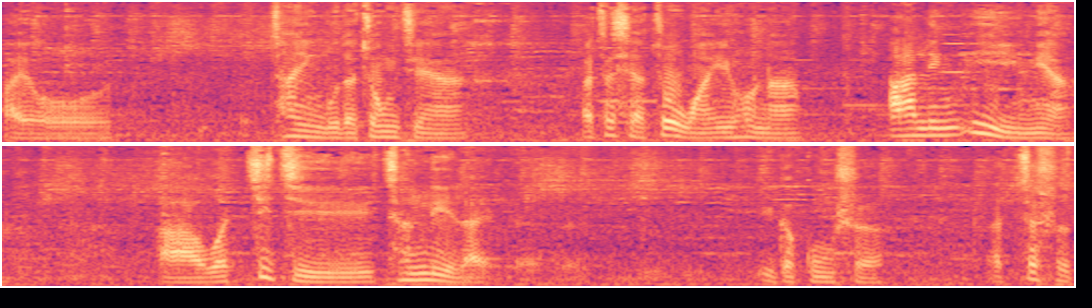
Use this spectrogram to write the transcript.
还有餐饮部的总监。啊，这些做完以后呢，二零一一年，啊，我自己成立了一个公司，啊，这是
